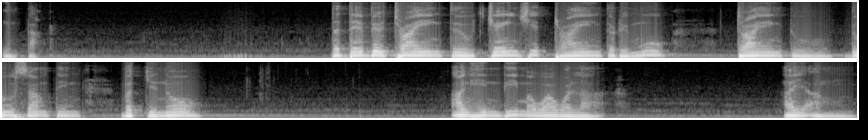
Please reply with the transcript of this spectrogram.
intact. The devil trying to change it, trying to remove, trying to do something, but you know, ang hindi mawawala ay ang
